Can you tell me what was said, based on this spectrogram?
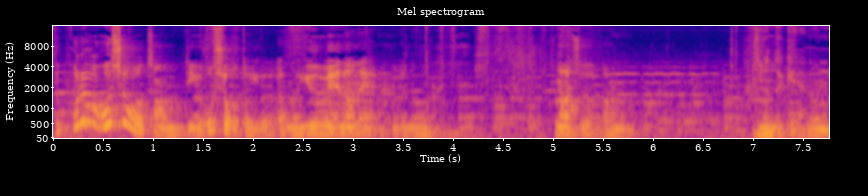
でこれは和尚さんっていう和尚というあの有名なねあのまずあのなんだっけあの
